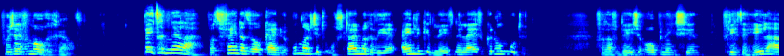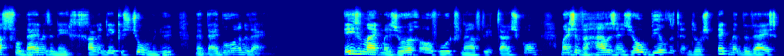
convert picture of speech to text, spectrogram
voor zijn vermogen geldt. Petronella, wat fijn dat we elkaar nu ondanks dit onstuimige weer eindelijk in levende lijven kunnen ontmoeten. Vanaf deze openingszin vliegt de hele avond voorbij met een negen gangen menu met bijbehorende wijnen. Even maak ik mij zorgen over hoe ik vanavond weer thuis kom, maar zijn verhalen zijn zo beeldend en doorspekt met bewijs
